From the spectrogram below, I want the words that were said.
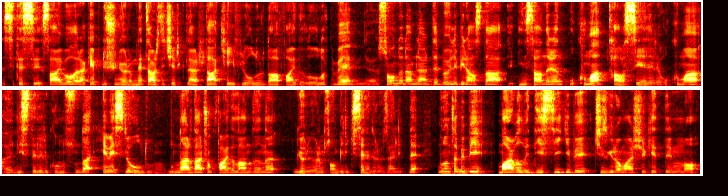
e, sitesi sahibi olarak hep düşünüyorum ne tarz içerikler daha keyifli olur, daha faydalı olur. Ve e, son dönemlerde böyle biraz daha insanların okuma tavsiyeleri, okuma e, listeleri konusunda hevesli olduğunu, bunlardan çok faydalandığını görüyorum son 1-2 senedir özellikle. Bunun tabii bir Marvel ve DC gibi çizgi roman şirketlerinin o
